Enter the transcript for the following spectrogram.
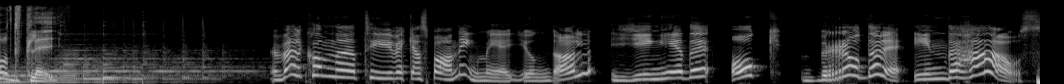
Podplay. Välkomna till veckans spaning med Ljungdahl, Jinghede och Broddare in the house.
